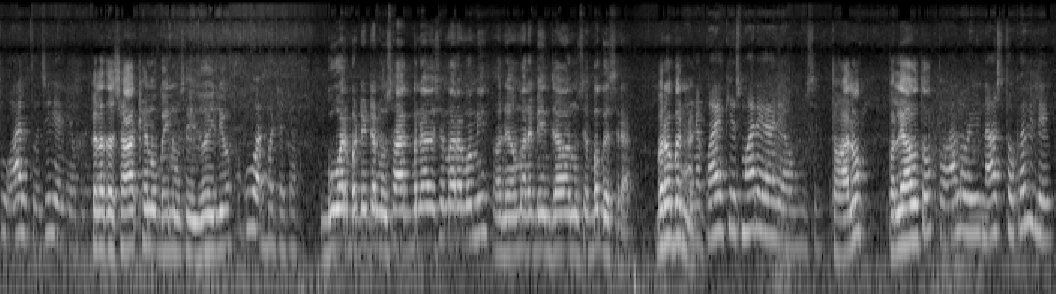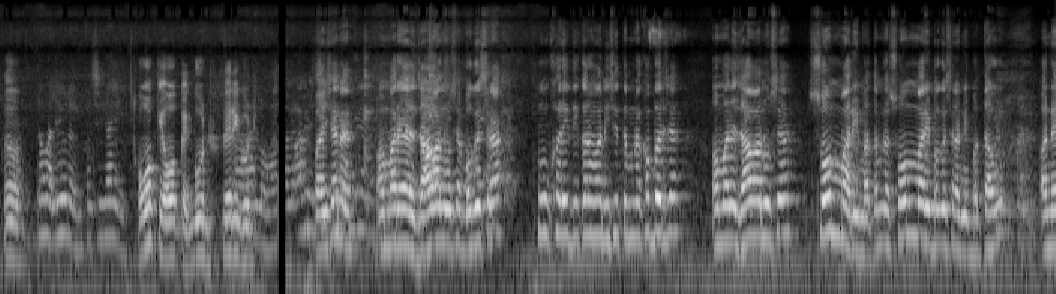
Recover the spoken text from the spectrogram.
તો હાલ તો જઈ આવી આપણે. પેલા તો શાક એનું બન્યું છે એ જોઈ લ્યો. ગુવાર બટેટા. ગુવાર બટેટાનું શાક બનાવે છે મારા મમ્મી અને અમારે બેન જવાનું છે બગસરા. બરોબર ને? અને ભાઈ કેસ મારે હારે આવવું છે. તો હાલો. ભલે આવો તો. હાલો એ નાસ્તો કરી લે. દવા લેવડાવીને પછી જાય. Okay okay good very good ભાઈ છે ને અમારે જવાનું છે બગસરા. શું ખરીદી કરવાની છે તમને ખબર છે? અમારે જવાનું છે સોમવારીમાં. તમને સોમવારી બગસરાની બતાવું. અને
